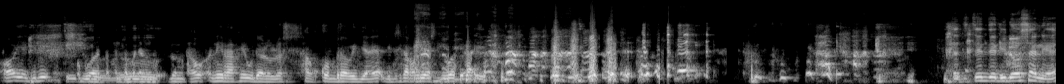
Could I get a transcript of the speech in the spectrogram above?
Oh iya, jadi buat teman-teman yang belum tahu, ini Raffi udah lulus hukum Brawijaya, jadi sekarang dia S2 di HI. Cita-cita jadi dosen ya.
